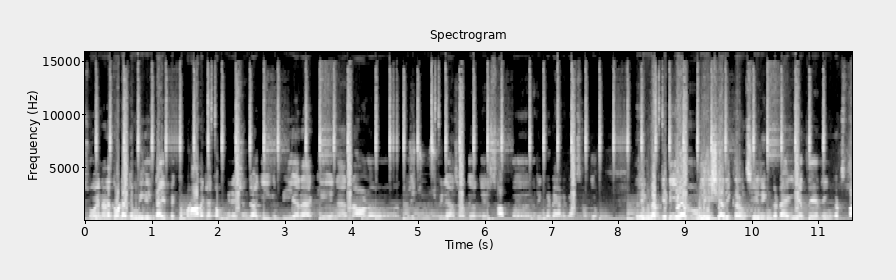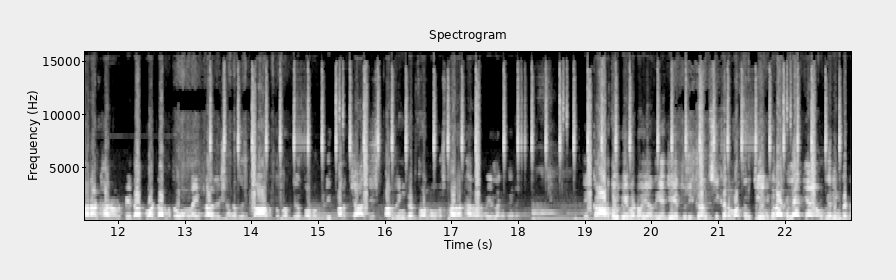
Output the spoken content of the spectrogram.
ਸੋ ਇਹਨਾਂ ਨੇ ਤੁਹਾਡਾ ਇੱਕ ਮੀਲ ਟਾਈਪ ਇੱਕ ਬਣਾ ਰੱਖਿਆ ਕੰਬੀਨੇਸ਼ਨ ਜਾ ਕੀ, ਇੱਕ ਬੀਅਰ ਹੈ ਕੇਨ ਹੈ ਨਾਲ ਤੁਸੀਂ ਜੂਸ ਵੀ ਲੈ ਸਕਦੇ ਹੋ ਤੇ ਸੱਤ ਰਿੰਗਟ ਐਡ ਕਰ ਸਕਦੇ ਹੋ। ਰਿੰਗਟ ਜਿਹੜੀ ਹੈ ਮਲੇਸ਼ੀਆ ਦੀ ਕਰੰਸੀ ਰਿੰਗਟ ਹੈਗੀ ਹੈ ਤੇ ਰਿੰਗਟ 17 18 ਰੁਪਏ ਦਾ ਤੁਹਾਡਾ ਮਤਲਬ ਆਨਲਾਈਨ ਟ੍ਰਾਂਜੈਕਸ਼ਨ ਕਰ ਤੁਸੀਂ ਕਾਰਡ ਤੋਂ ਕਰਦੇ ਹੋ, ਤੁਹਾਨੂੰ ਜਿਹੜੀ ਪਰ ਚਾਰजेस ਪਰ ਰਿੰਗਟ ਤੁਹਾਨੂੰ 17 18 ਰੁਪਏ ਲੱਗਦੇ ਨੇ। ਤੇ ਕਾਰਡ ਤੋਂ ਵੀ ਪੇਮੈਂਟ ਹੋ ਜਾਂਦੀ ਹੈ। ਜੇ ਤੁਸੀਂ ਕਰੰਸੀ ਕਨਵਰਟਨ ਚੇਂਜ ਕਰਾ ਕੇ ਲੈ ਕੇ ਆਏ ਹੋਗੇ ਰਿੰਗਟ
